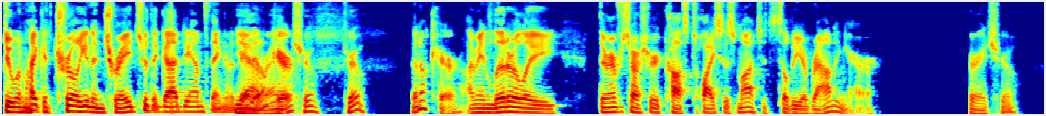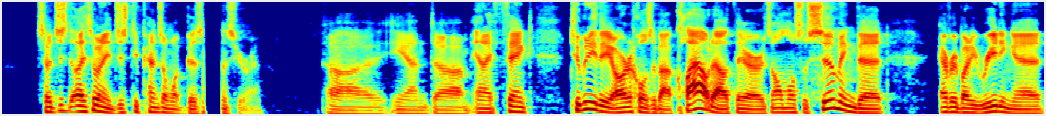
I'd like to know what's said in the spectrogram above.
doing like a trillion in trades for the goddamn thing in a day? Yeah, they don't right. care. True, true. They don't care. I mean, literally, their infrastructure costs twice as much. It'd still be a rounding error. Very true. So it just, I thought it just depends on what business you're in. Uh, and um, and I think too many of the articles about cloud out there is almost assuming that everybody reading it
